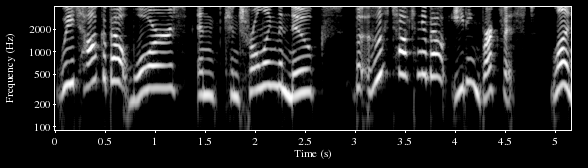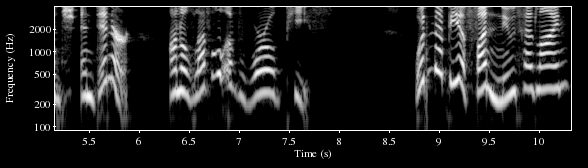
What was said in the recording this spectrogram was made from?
We talk about wars and controlling the nukes, but who's talking about eating breakfast, lunch, and dinner on a level of world peace? Wouldn't that be a fun news headline?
